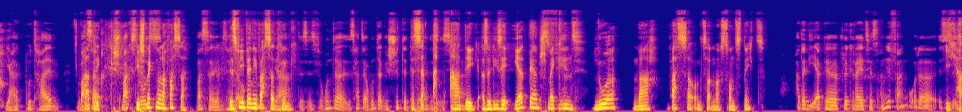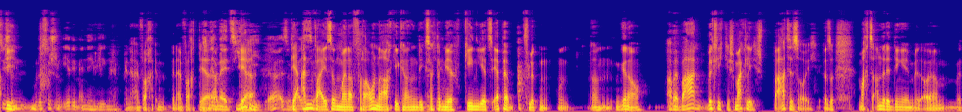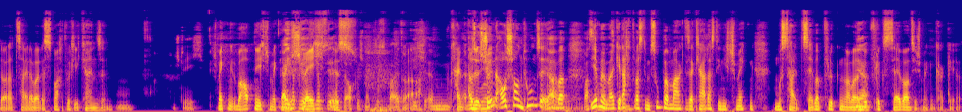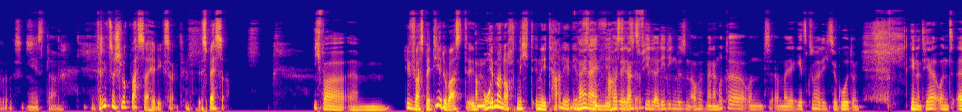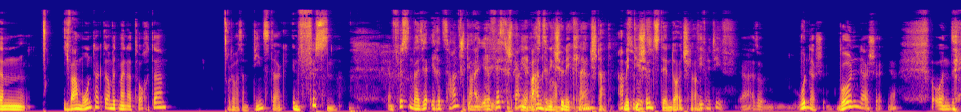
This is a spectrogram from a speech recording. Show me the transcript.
Ja, brutal Wasser, Patrick, geschmackslos. die schmeckt nur nach Wasser. Wasser. Das ist wie wenn ich Wasser ja, trinke. Das ist runter, es hat ja runtergeschüttet. Das ist ja ja, abartig. Also diese Erdbeeren Das schmecken fehlt. nur nach Wasser und nach sonst nichts. Hat er die Erdbeerpflückerei jetzt erst angefangen oder ist, Ich ist die schon, oder ist sie schon eher dem Ende hingegen? Ich bin einfach, bin einfach der, ja jetzt der, Juli, ja, also der ist ja- Anweisung meiner Frau nachgegangen, die gesagt Okay. hat, wir gehen jetzt Erdbeer pflücken. Und dann, genau. Aber waren wirklich geschmacklich, spart es euch. Also macht's andere Dinge mit eurem, mit eurer Zeit, aber das macht wirklich keinen Sinn. Verstehe ich. Schmecken überhaupt nicht, schmecken Ja, ich habe schlecht. ich hab, sie- hab auch geschmeckt. Das war jetzt wirklich, ähm, kein, also schön ausschauen tun sie, Ja, aber ich habe mir halt. mal gedacht, was im Supermarkt ist ja klar, dass die nicht schmecken, musst halt selber pflücken, aber Ja. du pflückst selber und sie schmecken kacke. Also das ist, Nee, ist klar. Trinkst einen Schluck Wasser, hätte ich gesagt. Ist besser. Ich war, ähm, Wie war's bei dir? Du warst in, immer noch nicht in Italien. jetzt. nein, Du nein, ich hatte ganz viel erledigen müssen, auch mit meiner Mutter und weil ihr geht's gesundheitlich so gut und hin und her. Und ähm, ich war am Montag da mit meiner Tochter, oder was am Dienstag, in Füssen. In Füssen, weil sie hat ihre Zahnspange, ihre feste Spange Eine wahnsinnig schöne. Kleinstadt. Ja, mit die schönste in Deutschland. Definitiv, ja, also wunderschön, wunderschön, ja. Und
